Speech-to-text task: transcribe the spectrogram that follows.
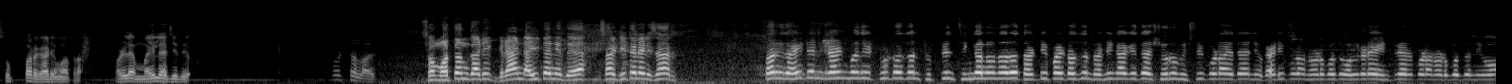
ಸೂಪರ್ ಗಾಡಿ ಮಾತ್ರ. ಒಳ್ಳೆ ಮೈಲೇಜ್ ಇದೆ. ಕೊಡ್ಸಲ್ಲ ಸೊ ಮತ್ತೊಂದು ಗಾಡಿ ಗ್ರ್ಯಾಂಡ್ ಐಟನ್ ಇದೆ. ಸರ್ ಡೀಟೇಲ್ ಹೇಳಿ ಸರ್ ಸರ್ ಇದು ಐಟನ್ ಟೆನ್ ಗ್ರ್ಯಾಂಡ್ ಬಂದು two thousand fifteen single owner thirty five thousand running ಆಗಿದೆ. ಶೋರೂಮ್ ಹಿಸ್ಟ್ರಿ ಕೂಡ ಇದೆ. ನೀವು ಗಾಡಿ ಕೂಡ ನೋಡಬಹುದು ಒಳಗಡೆ ಇಂಟೀರಿಯರ್ ಕೂಡ ನೋಡಬಹುದು ನೀವು.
